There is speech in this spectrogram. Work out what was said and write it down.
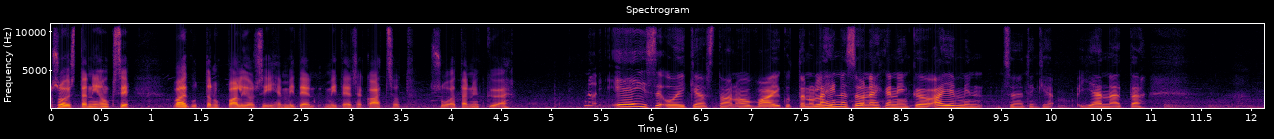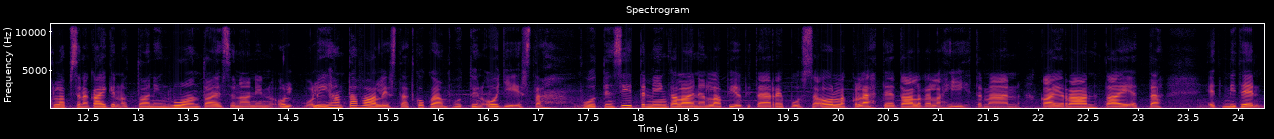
soista, niin onko se vaikuttanut paljon siihen, miten, miten sä katsot suota nykyään? No ei se oikeastaan ole vaikuttanut. Lähinnä se on ehkä niin aiemmin, se on jotenkin jännä, että kun lapsena kaiken ottaa niin luontaisena, niin oli ihan tavallista, että koko ajan puhuttiin ojista. Puhuttiin siitä, minkälainen lapio pitää repussa olla, kun lähtee talvella hiihtämään kairaan, tai että, että miten,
